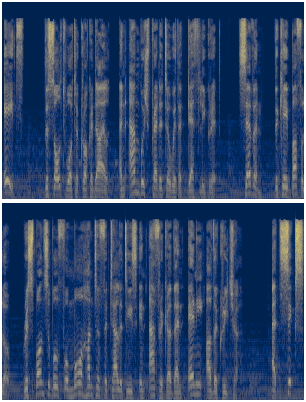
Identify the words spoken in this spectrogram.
8th, the saltwater crocodile, an ambush predator with a deathly grip. 7. The Cape buffalo, responsible for more hunter fatalities in Africa than any other creature. At 6,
